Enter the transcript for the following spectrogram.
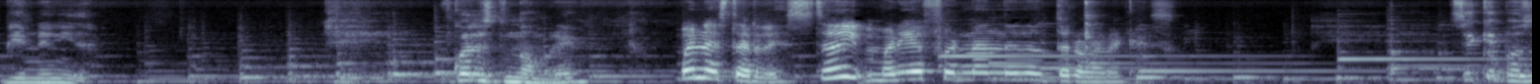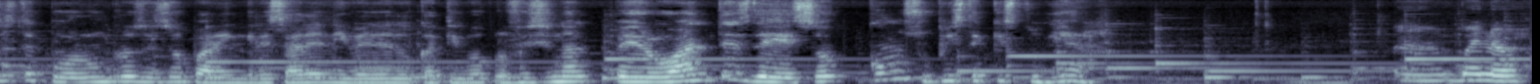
bienvenida. ¿Cuál es tu nombre? Buenas tardes, soy María Fernanda Doctor Vargas. Sé que pasaste por un proceso para ingresar en nivel educativo profesional, pero antes de eso, ¿cómo supiste que estudiar? Ah, bueno,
